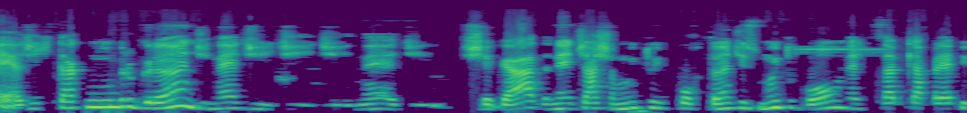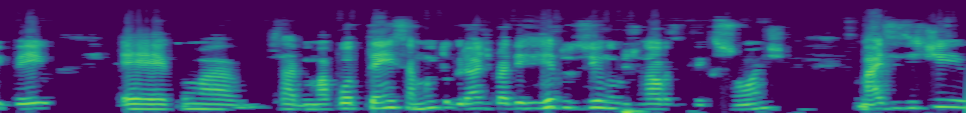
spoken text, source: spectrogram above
É, a gente está com um número grande né, de, de, de, né, de chegada, né, a gente acha muito importante, isso muito bom, né, a gente sabe que a PrEP veio é, com uma, sabe, uma potência muito grande para reduzir o número de novas infecções. Mas existe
